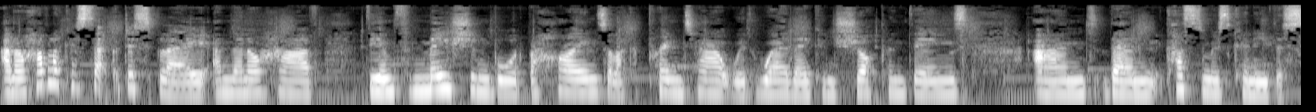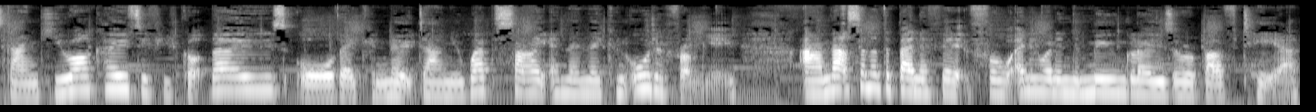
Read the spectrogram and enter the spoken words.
And I'll have like a separate display and then I'll have the information board behind, so like a printout with where they can shop and things. And then customers can either scan QR codes if you've got those, or they can note down your website and then they can order from you. And that's another benefit for anyone in the Moonglows or above tier.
